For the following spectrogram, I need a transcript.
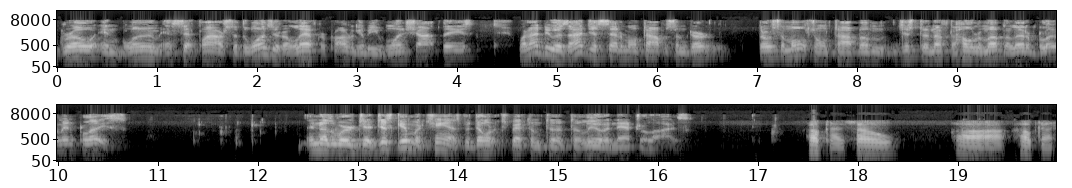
grow and bloom and set flowers. So the ones that are left are probably going to be one shot things. What I do is I just set them on top of some dirt, throw some mulch on top of them, just enough to hold them up and let them bloom in place. In other words, just give them a chance, but don't expect them to, to live and naturalize. Okay, so uh, okay,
